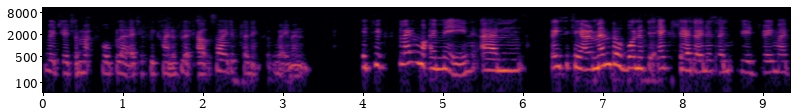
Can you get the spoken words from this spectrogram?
rigid and much more blurred if we kind of look outside of clinics at the moment. So to explain what I mean, um, basically, I remember one of the eggshare donors I interviewed during my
